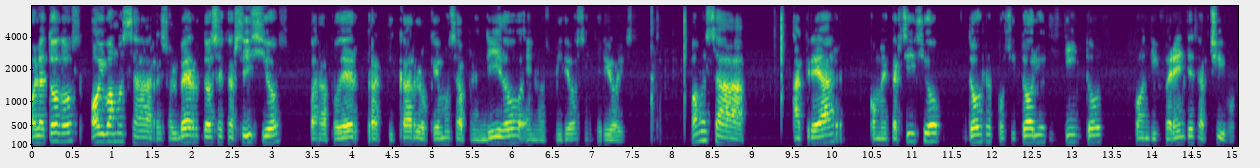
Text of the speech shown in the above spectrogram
Hola a todos, hoy vamos a resolver dos ejercicios para poder practicar lo que hemos aprendido en los videos anteriores. Vamos a, crear como ejercicio dos repositorios distintos con diferentes archivos.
